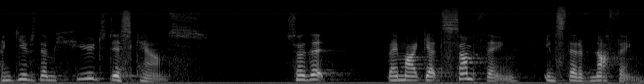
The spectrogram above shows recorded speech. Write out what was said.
and gives them huge discounts so that they might get something instead of nothing.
